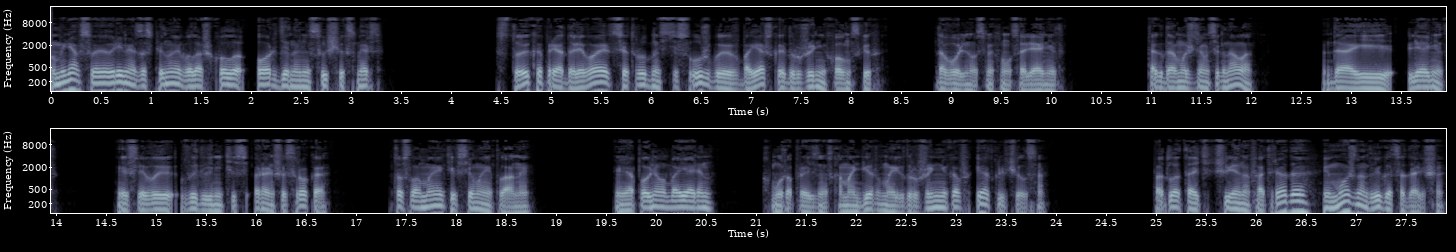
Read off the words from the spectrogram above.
У меня в свое время за спиной была школа Ордена Несущих Смерть. Стойко преодолевает все трудности службы в боярской дружине Холмских. Довольно усмехнулся Леонид. Тогда мы ждем сигнала? Да, и, Леонид, если вы выдвинетесь раньше срока, то сломаете все мои планы. Я понял, боярин, хмуро произнес командир моих дружинников и отключился. Подлатать членов отряда, и можно двигаться дальше.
